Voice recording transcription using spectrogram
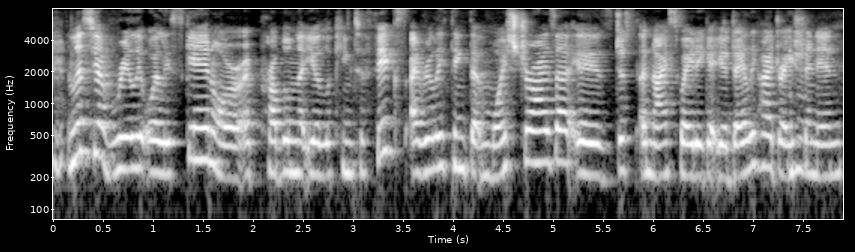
Unless you have really oily skin or a problem that you're looking to fix, I really think that moisturizer is just a nice way to get your daily hydration Mm-hmm. in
